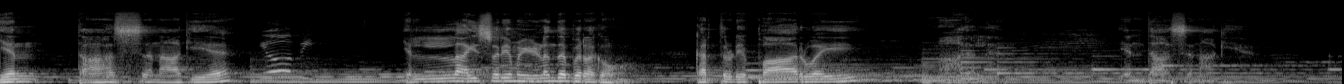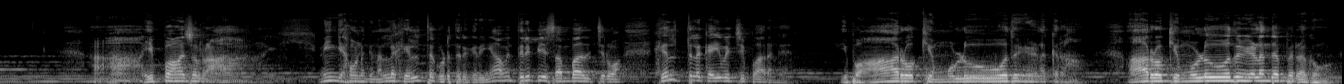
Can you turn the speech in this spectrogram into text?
என் தாசனாகிய யோபின். எல்லா ஐஸ்வர்யமும் இழந்த பிறகும் கர்த்தருடைய பார்வை மாறல. என் தாசனாகிய. இப்போ அவன் சொல்றான் "ஆ, நீங்க அவனுக்கு நல்ல ஹெல்த்தை கொடுத்துருக்கிறீங்க. அவன் திருப்பி சம்பாதிச்சிருவான். ஹெல்த்தில் கை வச்சு பாருங்க. இப்போ ஆரோக்கியம் முழுவதும் இழக்கிறான். ஆரோக்கியம் முழுவதும் இழந்த பிறகும்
